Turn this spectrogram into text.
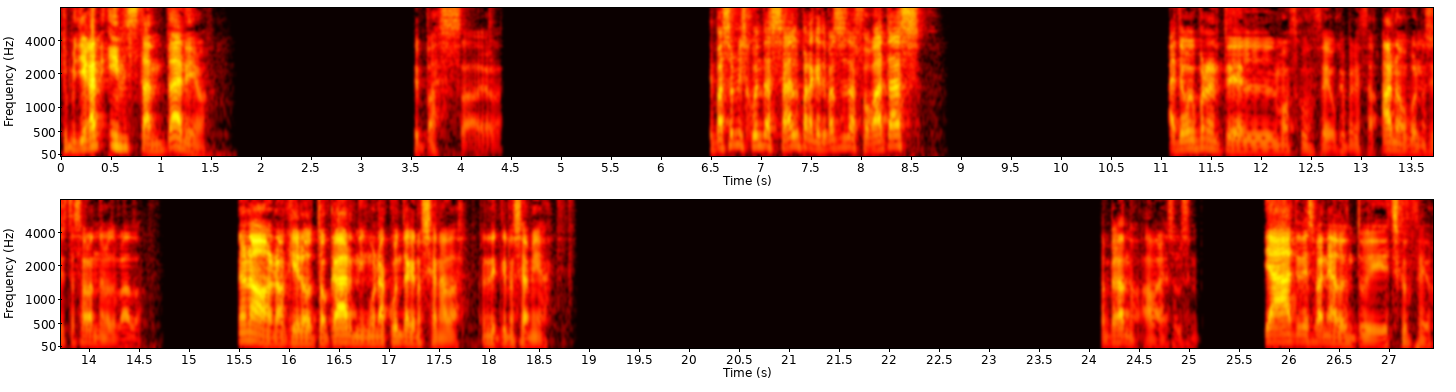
Que me llegan instantáneo. ¿Qué pasa, de verdad? Te paso mis cuentas, Sal, para que te pases las fogatas. Ah, tengo que ponerte el CEO, qué pereza. Ah, no, bueno, si estás hablando en otro lado. No, no, no quiero tocar ninguna cuenta que no sea nada. Que no sea mía. ¿Están pegando? Ah, vale, eso lo sé. Ya te he desbaneado en Twitch con CEO.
